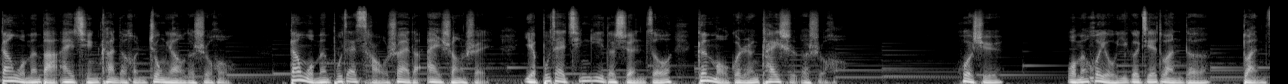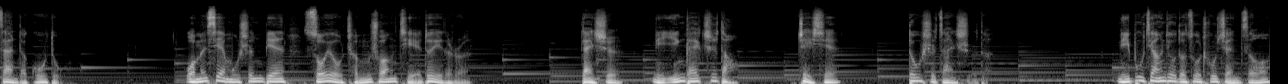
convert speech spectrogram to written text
当我们把爱情看得很重要的时候，当我们不再草率的爱上谁，也不再轻易的选择跟某个人开始的时候，或许，我们会有一个阶段的短暂的孤独。我们羡慕身边所有成双结对的人，但是你应该知道，这些都是暂时的。你不将就的做出选择，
